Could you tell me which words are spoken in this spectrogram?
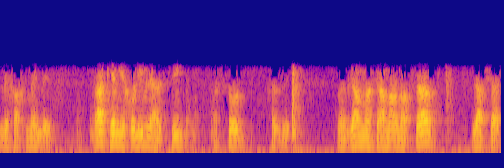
לחכמי לב. רק הם יכולים להשיג הסוד הזה. זאת אומרת, גם מה שאמרנו עכשיו זה הפשט.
